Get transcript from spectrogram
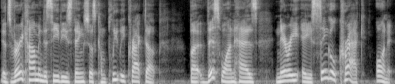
It's very common to see these things just completely cracked up, but this one has nary a single crack on it.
